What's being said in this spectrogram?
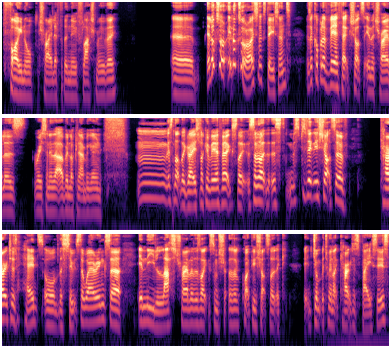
final trailer for the new Flash movie. Uh, it looks it looks alright. It looks decent. There's a couple of VFX shots in the trailers recently that I've been looking at and been going, mm, it's not the greatest looking VFX. Like some like specifically shots of characters' heads or the suits they're wearing. So in the last trailer, there's like some sh- there's quite a few shots like it jumped between like characters' faces,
